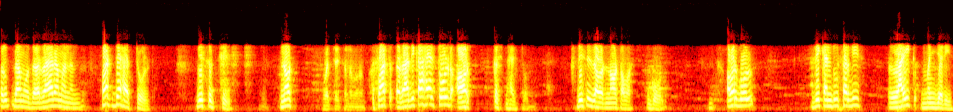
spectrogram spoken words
Sarup Damodar, Raya Ramanand, what they have told, we should see. Not What Chaitanya Mahaprabhu. what Radhika has told or Krishna has told. This is our not our goal. Our goal, we can do service like Manjaris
